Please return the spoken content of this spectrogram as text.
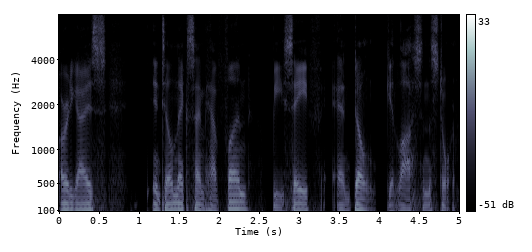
Alrighty, guys. Until next time, have fun, be safe, and don't get lost in the storm.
